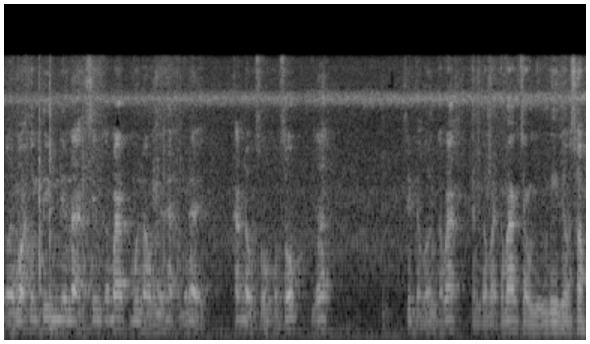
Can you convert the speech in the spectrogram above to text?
rồi mọi thông tin liên lạc xin các bác vui lòng liên hệ với lại các đầu số của shop nhé xin cảm ơn các bác. Hẹn gặp lại các bác trong những video sau.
